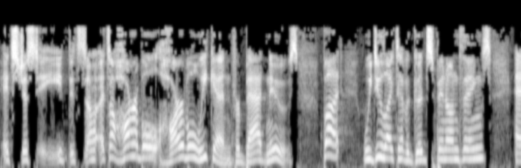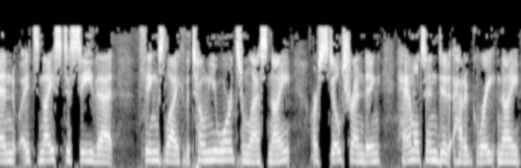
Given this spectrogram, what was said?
It's just it's a, it's a horrible horrible weekend for bad news. But we do like to have a good spin on things and it's nice to see that things like the Tony Awards from last night are still trending. Hamilton did had a great night.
